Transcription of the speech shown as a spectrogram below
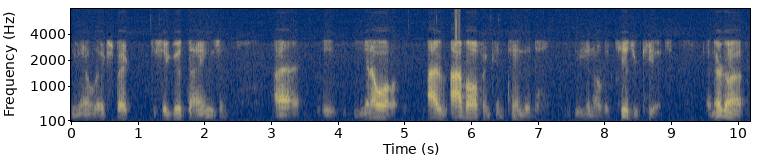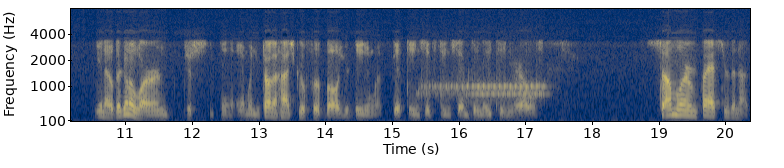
you know, they expect to see good things, and I, you know, I've I've often contended, you know, that kids are kids, and they're gonna, you know, they're gonna learn. Just and, and when you're talking high school football, you're dealing with 15, 16, 17, 18 year olds. Some learn faster than others.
